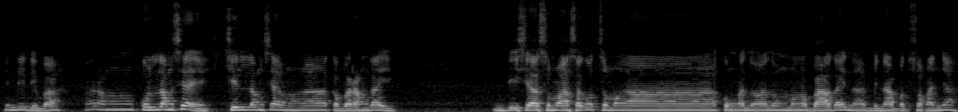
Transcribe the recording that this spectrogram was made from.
Hindi, 'di ba? Parang cool lang siya eh. Chill lang siya mga kabarangay. Hindi siya sumasagot sa mga kung ano-anong mga bagay na binabato sa kanya.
